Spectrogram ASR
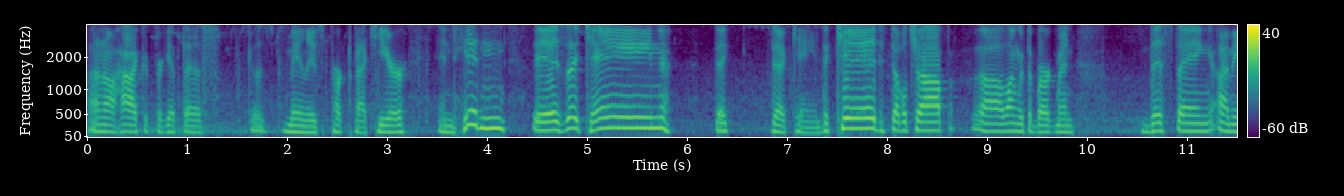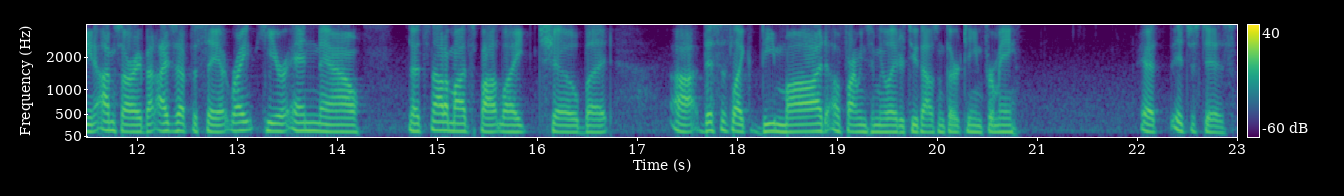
I don't know how I could forget this because mainly it's parked back here, and hidden is the cane. The, the cane. The Kidd, double chop, uh, along with the Bergmann. This thing, I mean, I'm sorry, but I just have to say it right here and now. That's not a mod spotlight show, but uh, this is like the mod of Farming Simulator 2013 for me. It, it just is.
